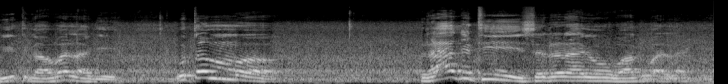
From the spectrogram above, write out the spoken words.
ગીત ગાવા લાગી. ઉત્તમ રાગથી સરળાયો વાગવા લાગ્યો.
